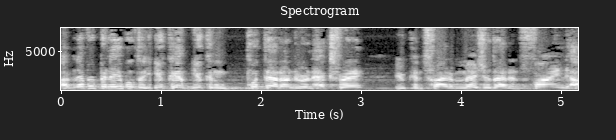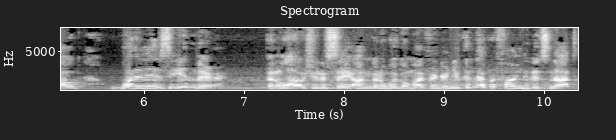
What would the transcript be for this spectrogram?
I've never been able to, you can, you can put that under an x-ray you can try to measure that and find out what it is in there that allows you to say, I'm going to wiggle my finger. And you can never find it. It's not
